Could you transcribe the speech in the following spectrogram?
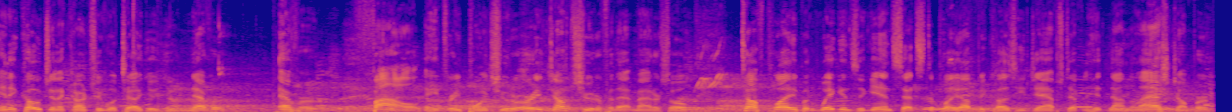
Any coach in the country will tell you, you never, ever foul a three-point shooter or a jump shooter for that matter. So tough play, but Wiggins again sets the play up because he jab stepped and hit down the last jumper,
